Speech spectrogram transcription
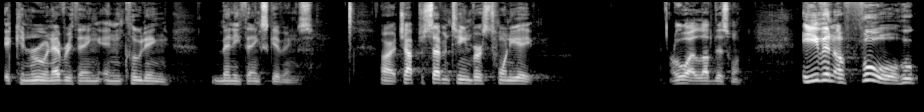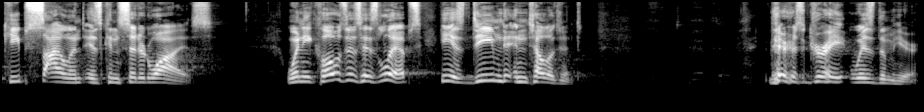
it can ruin everything, including many thanksgivings. All right, chapter 17, verse 28. Oh, I love this one. Even a fool who keeps silent is considered wise. When he closes his lips, he is deemed intelligent. There is great wisdom here.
